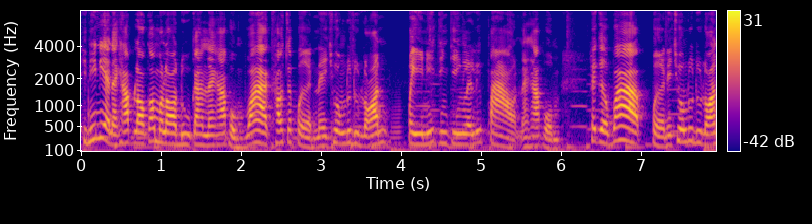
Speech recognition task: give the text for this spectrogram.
ทีนี้เนี่ยนะครับเราก็มารอดูกันนะครับ ผมว่าเขาจะเปิดในช่วงฤดูร้อนปีนี้จริง ๆ เลยหรือเปล่านะครับผมถ้าเกิดว่าเปิดในช่วงฤดูร้อน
